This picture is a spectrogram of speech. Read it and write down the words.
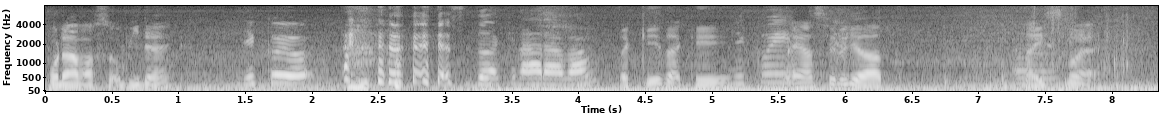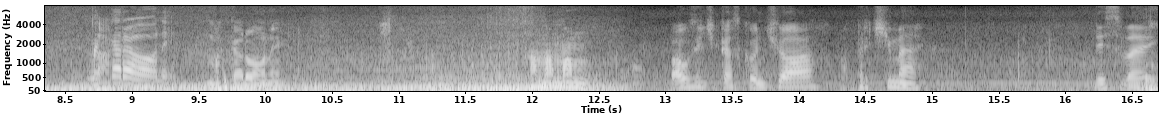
Podává se obídek. Děkuju. já si to taky nahrávám. Taky, taky. Děkuji. A já si jdu dělat tady svoje Makarony. makarony. A mám, mám. Pauzička skončila a prčíme. This way.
